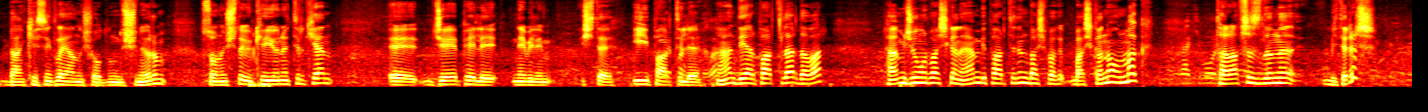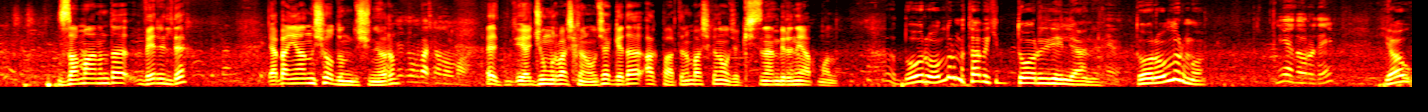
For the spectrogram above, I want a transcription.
Ben kesinlikle yanlış olduğunu düşünüyorum. Sonuçta ülkeyi yönetirken e, CHP'li ne bileyim işte İyi Partili, ha, diğer partiler de var. Hem Cumhurbaşkanı hem bir partinin baş, başkanı olmak tarafsızlığını bitirir. Zamanında verildi. Ya ben yanlış olduğunu düşünüyorum. Cumhurbaşkanı olmalı. Evet, ya Cumhurbaşkanı olacak ya da AK Parti'nin başkanı olacak. İkisinden birini yapmalı. Doğru olur mu? Tabii ki doğru değil yani. Doğru olur mu? Niye doğru değil? Ya u-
